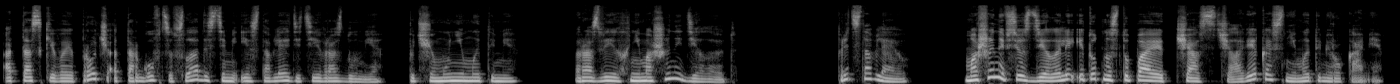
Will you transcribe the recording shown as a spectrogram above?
оттаскивая прочь от торговцев сладостями и оставляя детей в раздумье. Почему немытыми? Разве их не машины делают? Представляю. Машины все сделали, и тут наступает час человека с немытыми руками.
